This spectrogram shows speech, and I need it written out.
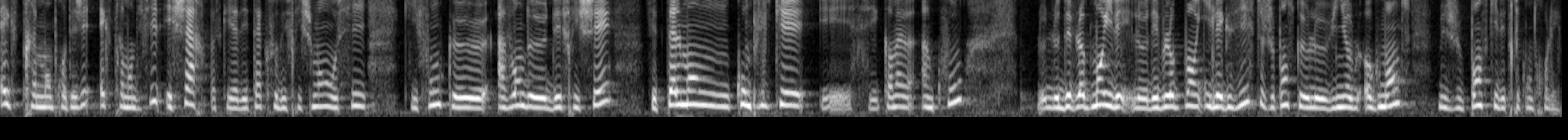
extrêmement protégé, extrêmement difficile et cher parce qu'il y a des taxes au défrichement aussi qui font que avant de défricher, c'est tellement compliqué et c'est quand même un coût. Le, développement, il est, le développement, il existe. Je pense que le vignoble augmente, mais je pense qu'il est très contrôlé.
